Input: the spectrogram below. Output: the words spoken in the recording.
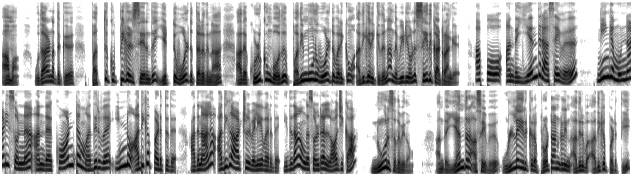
ஆமா. உதாரணத்துக்கு பத்து குப்பிகள் சேர்ந்து எட்டு வோல்ட் தருதுன்னா அதை குழுக்கும்போது பதிமூணு வோல்ட் வரைக்கும் அதிகரிக்குதுன்னு அந்த வீடியோல செய்து காட்டுறாங்க. அப்போ அந்த இயந்திர அசைவு நீங்க முன்னாடி சொன்ன அந்த குவாண்டம் அதிர்வை இன்னும் அதிகப்படுத்துது. அதனால அதிக ஆற்றல் வெளியே வருது. இதுதான் அவங்க சொல்ற லாஜிக்கா நூறு சதவீதம். அந்த இயந்திர அசைவு உள்ளே இருக்கிற புரோட்டான்களின் அதிர்வு அதிகப்படுத்தி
